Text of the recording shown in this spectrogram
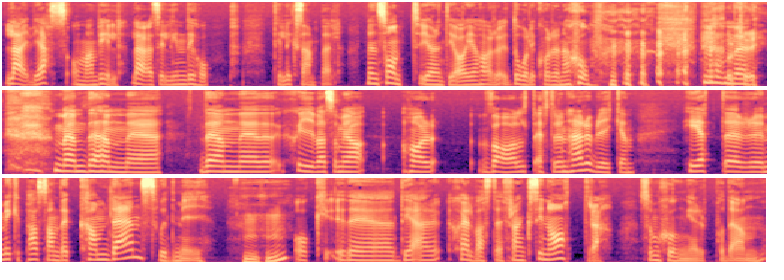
livejazz om man vill. Lära sig Lindy Hop till exempel. Men sånt gör inte jag, jag har dålig koordination. men, okay. men den, eh, den eh, skiva som jag har valt efter den här rubriken heter mycket passande Come Dance With Me. Mm -hmm. Och det, det, är självaste Frank Sinatra som sjunger på den.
